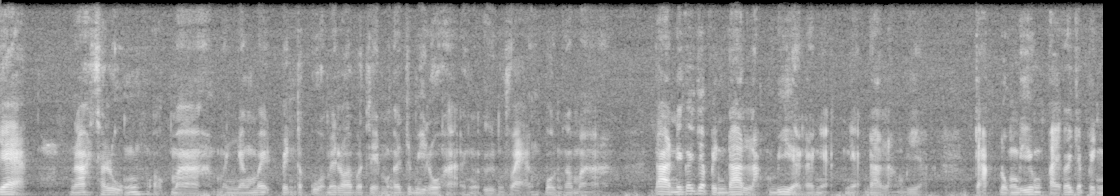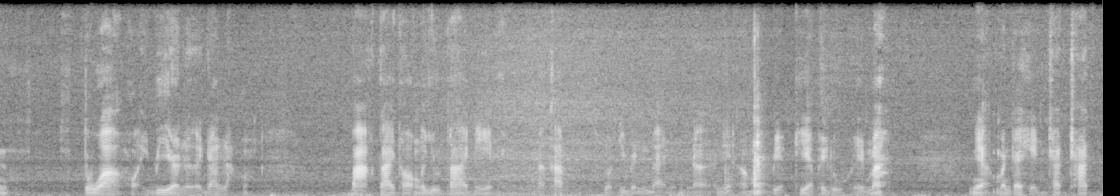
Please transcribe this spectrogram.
แยกนะฉลุงออกมา มันยังไม่เป็นตะกั่วไม่ร้อยเปอร์เซ็นต์มันก็จะมีโลหะอย่างอื่นแฝงปนเข้ามา ด้านนี้ก็จะเป็นด้านหลังเบี้ยนะเนี่ยเนี่ยด้านหลังเบี้ย จากตรงนี้ลงไปก็จะเป็นตัวหอยเบี้ยเลยด้านหลัง ปากใต้ท้องก็อยู่ใต้นี้นะครับส่วนที่เป็นแบนนะเนี่ยเอามาเปรียบเทียบให้ดูเห็นไหมเนี่ยมันจะเห็นชัดๆ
